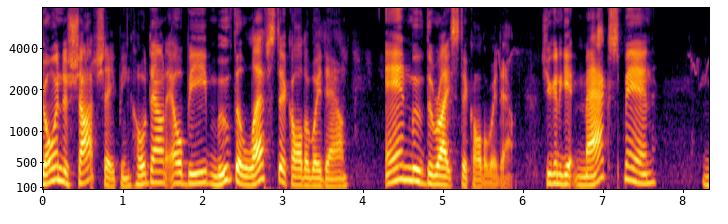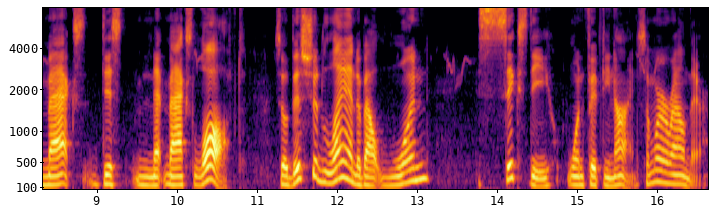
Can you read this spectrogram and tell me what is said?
go into shot shaping, hold down LB, move the left stick all the way down, and move the right stick all the way down. So you're going to get max spin, max dis, max loft. So this should land about 160, 159, somewhere around there.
